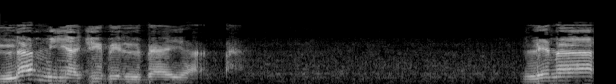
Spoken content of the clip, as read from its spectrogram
لم يجب البيع. لما؟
